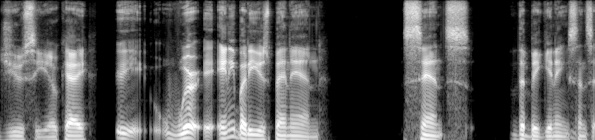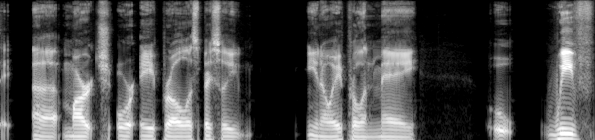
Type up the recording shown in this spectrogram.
juicy. Okay, where anybody who's been in since the beginning, since uh, March or April, especially you know April and May, we've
